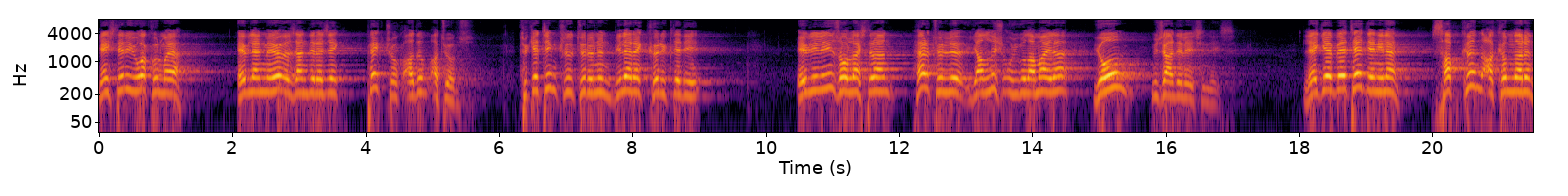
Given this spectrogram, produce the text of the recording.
Gençleri yuva kurmaya, evlenmeye özendirecek pek çok adım atıyoruz. Tüketim kültürünün bilerek körüklediği, evliliği zorlaştıran her türlü yanlış uygulamayla yoğun mücadele içindeyiz. LGBT denilen sapkın akımların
